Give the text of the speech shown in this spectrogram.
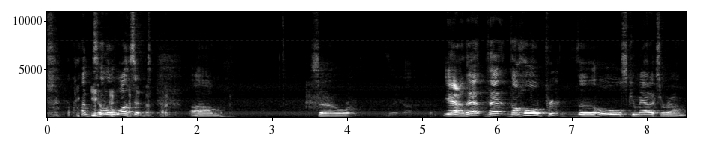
until it wasn't. Um, so yeah, that that the whole pre, the whole schematics around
